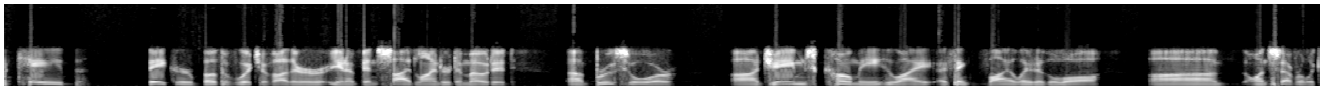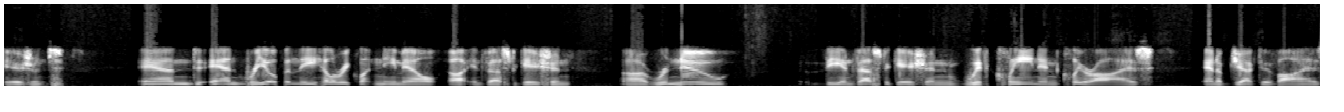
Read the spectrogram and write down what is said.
McCabe, Baker, both of which have either you know been sidelined or demoted. Uh, Bruce Ohr, uh, James Comey, who I, I think violated the law uh, on several occasions and and reopen the Hillary Clinton email uh, investigation, uh, renew the investigation with clean and clear eyes and objective eyes,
